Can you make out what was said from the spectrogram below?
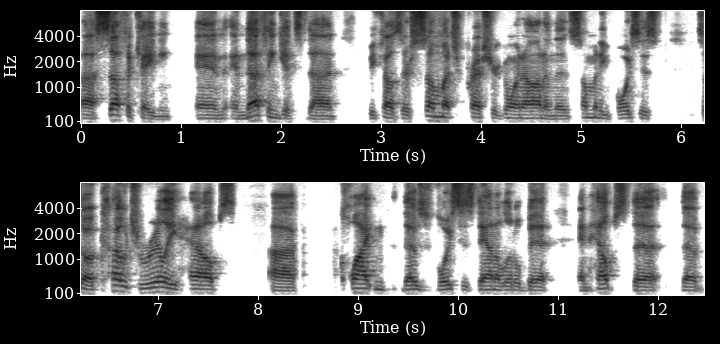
uh, suffocating, and and nothing gets done because there's so much pressure going on, and then so many voices. So a coach really helps uh, quieten those voices down a little bit and helps the the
